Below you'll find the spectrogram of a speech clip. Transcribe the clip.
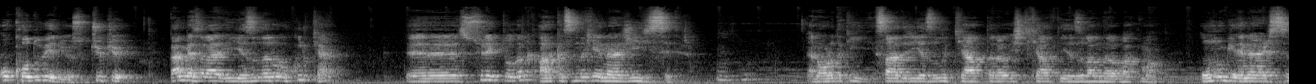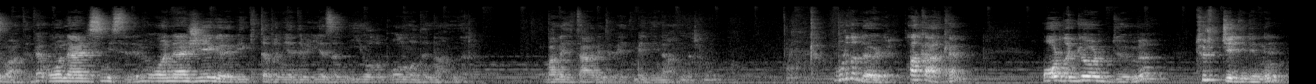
o kodu veriyorsun. Çünkü ben mesela yazıları okurken e, sürekli olarak arkasındaki enerjiyi hissederim. Yani oradaki sadece yazılı kağıtlara, işte kağıtta yazılanlara bakmam. Onun bir enerjisi vardır ve o enerjisini hissederim ve o enerjiye göre bir kitabın ya da bir yazının iyi olup olmadığını anlarım. Bana hitap edip etmediğini anlarım. Burada da öyle. Akarken orada gördüğümü Türkçe dilinin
